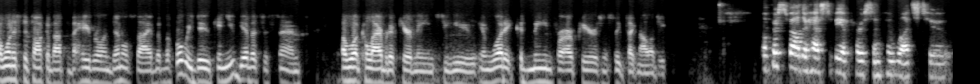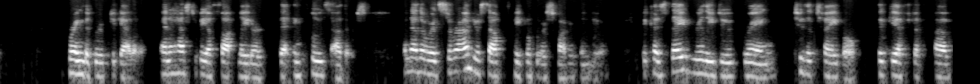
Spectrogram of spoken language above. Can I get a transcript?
I want us to talk about the behavioral and dental side, but before we do, can you give us a sense of what collaborative care means to you and what it could mean for our peers in sleep technology? Well, first of all, there has to be a person who wants to bring the group together, and it has to be a thought leader that includes others. In other words, surround yourself with people who are smarter than you because they really do bring to the table the gift of, of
